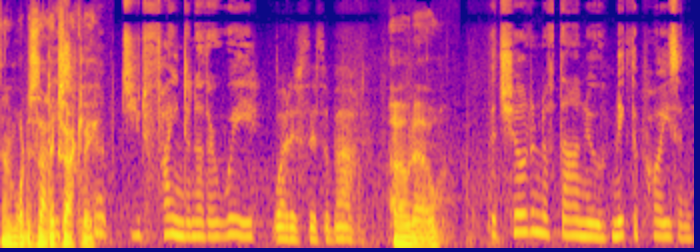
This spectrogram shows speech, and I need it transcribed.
And what is that exactly? I hoped you'd find another way. What is this about? Oh no. The children of Danu make the poison,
